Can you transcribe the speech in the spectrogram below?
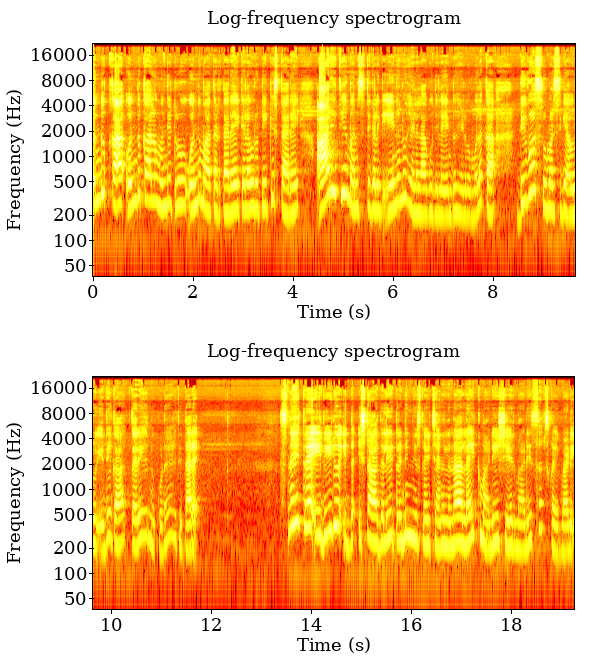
ಒಂದು ಕಾ, ಒಂದು ಕಾಲು ಮುಂದಿಟ್ಟರು ಒಂದು ಮಾತಾಡ್ತಾರೆ, ಕೆಲವರು ಟೀಕಿಸ್ತಾರೆ. ಆ ರೀತಿಯ ಮನಸ್ಥಿತಿಗಳಿಗೆ ಏನನ್ನೂ ಹೇಳಲಾಗುವುದಿಲ್ಲ ಎಂದು ಹೇಳುವ ಮೂಲಕ ಡಿವೋರ್ಸ್ ರೂಮರ್ಸ್ಗೆ ಅವರು ಇದೀಗ ತೆರೆಯನ್ನು ಕೂಡ ಎಳೆದಿದ್ದಾರೆ. ಸ್ನೇಹಿತರೆ, ಈ ವಿಡಿಯೋ ಇದ್ದ ಇಷ್ಟ ಆದಲ್ಲಿ ಟ್ರೆಂಡಿಂಗ್ ನ್ಯೂಸ್ ಲೈವ್ ಚಾನೆಲನ್ನು ಲೈಕ್ ಮಾಡಿ, ಶೇರ್ ಮಾಡಿ, ಸಬ್ಸ್ಕ್ರೈಬ್ ಮಾಡಿ.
